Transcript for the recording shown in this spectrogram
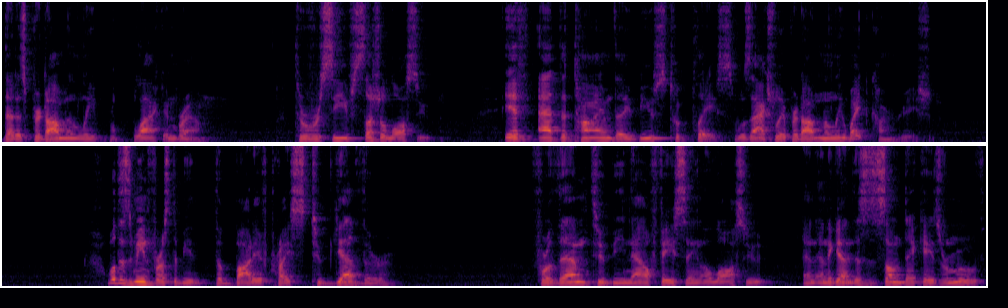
that is predominantly black and brown, to receive such a lawsuit if at the time the abuse took place was actually a predominantly white congregation? What does it mean for us to be the body of Christ together, for them to be now facing a lawsuit? And, and again, this is some decades removed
